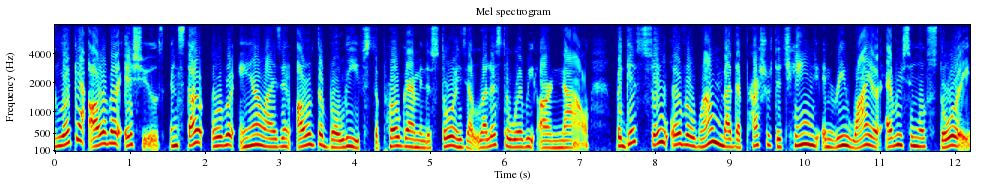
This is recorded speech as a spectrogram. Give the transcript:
look at all of our issues and start over analyzing all of the beliefs, the programming, the stories that led us to where we are now, but get so overwhelmed by the pressure to change and rewire every single story.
